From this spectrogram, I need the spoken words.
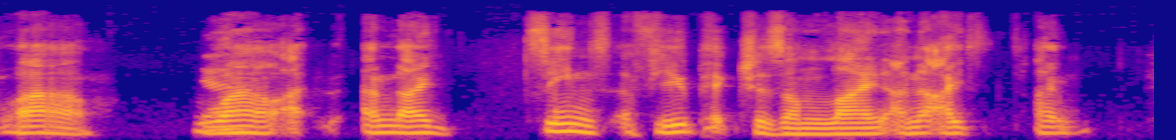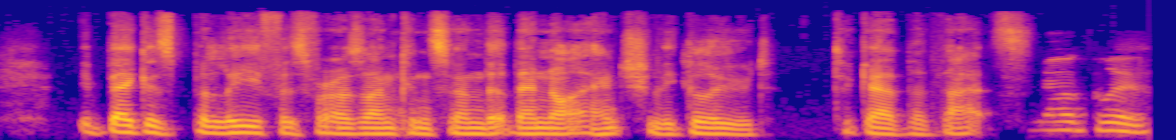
Wow. Yeah. wow. I, and i've seen a few pictures online and i i it beggars belief as far as i'm concerned that they're not actually glued together. That's no glue.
